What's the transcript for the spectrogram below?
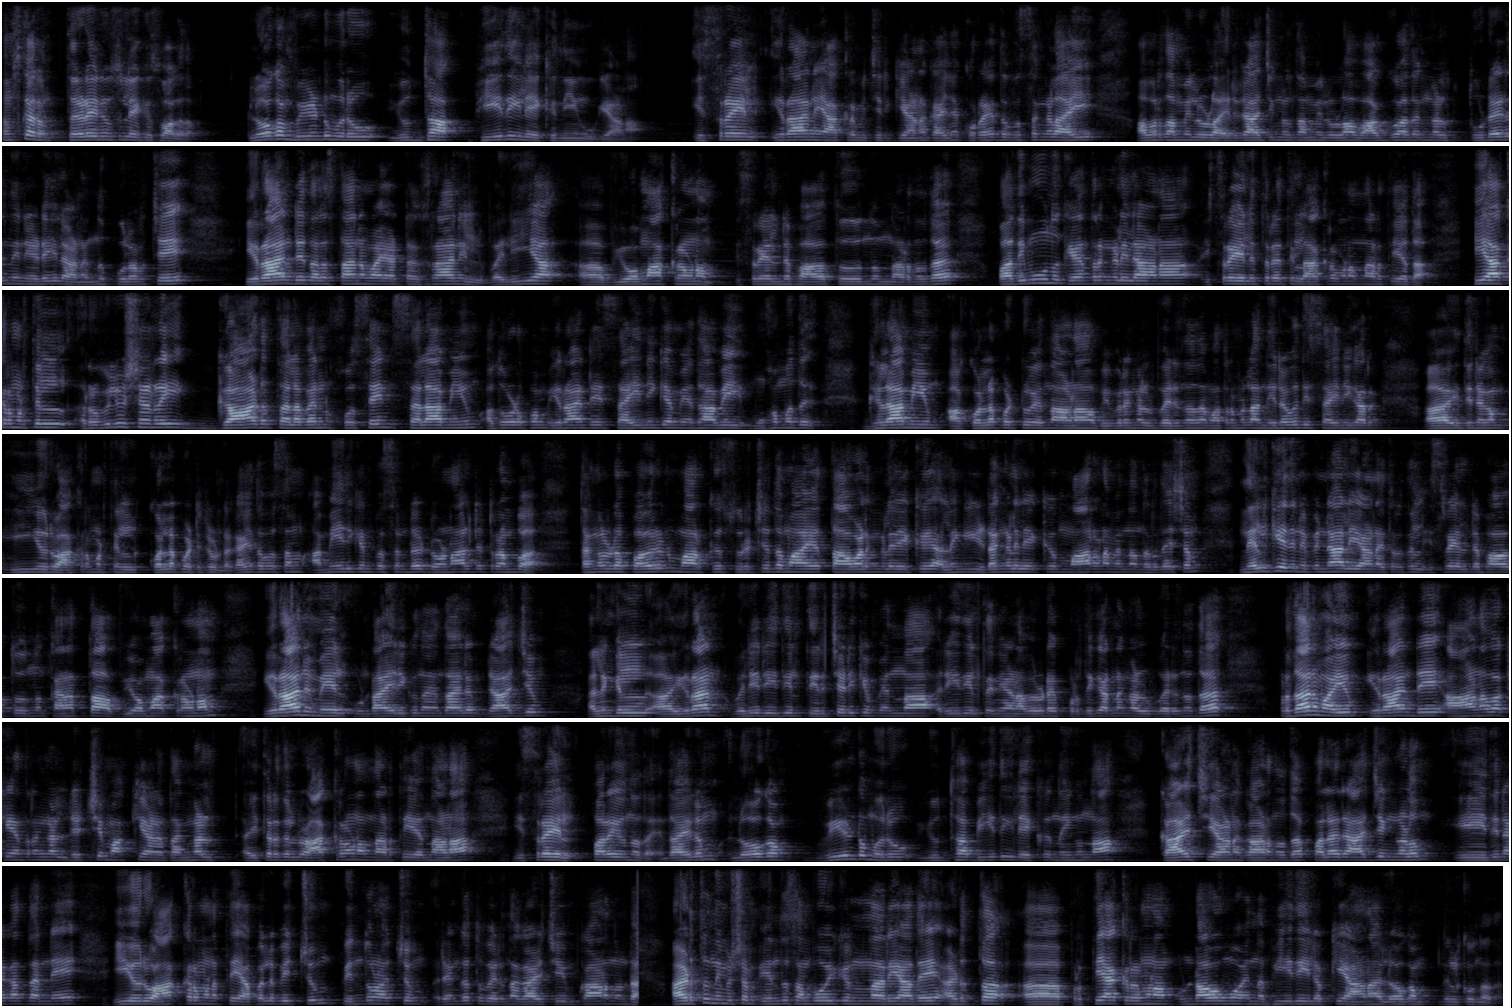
നമസ്കാരം. തേർഡ് ന്യൂസിലേക്ക് സ്വാഗതം. ലോകം വീണ്ടും ഒരു യുദ്ധ ഭീതിയിലേക്ക് നീങ്ങുകയാണ്. ഇസ്രയേൽ ഇറാനെ ആക്രമിച്ചിരിക്കുകയാണ്. കഴിഞ്ഞ കുറേ ദിവസങ്ങളായി അവർ തമ്മിലുള്ള ഇരു രാജ്യങ്ങൾ തമ്മിലുള്ള വാഗ്വാദങ്ങൾ തുടരുന്നതിനിടയിലാണ് ഇന്ന് പുലർച്ചെ ഇറാന്റെ തലസ്ഥാനമായ ടെഹ്റാനിൽ വലിയ വ്യോമാക്രമണം ഇസ്രയേലിന്റെ ഭാഗത്തു നിന്നും നടന്നത്. പതിമൂന്ന് കേന്ദ്രങ്ങളിലാണ് ഇസ്രയേൽ ഇത്തരത്തിൽ ആക്രമണം നടത്തിയത്. ഈ ആക്രമണത്തിൽ റവല്യൂഷണറി ഗാർഡ് തലവൻ ഹുസൈൻ സലാമിയും അതോടൊപ്പം ഇറാന്റെ സൈനിക മേധാവി മുഹമ്മദ് ഖലാമിയും കൊല്ലപ്പെട്ടു എന്നാണ് വിവരങ്ങൾ വരുന്നത്. മാത്രമല്ല നിരവധി സൈനികർ ഇതിനകം ഈ ഒരു ആക്രമണത്തിൽ കൊല്ലപ്പെട്ടിട്ടുണ്ട്. കഴിഞ്ഞ ദിവസം അമേരിക്കൻ പ്രസിഡന്റ് ഡൊണാൾഡ് ട്രംപ് തങ്ങളുടെ പൗരന്മാർക്ക് സുരക്ഷിതമായ താവളങ്ങളിലേക്ക് അല്ലെങ്കിൽ ഇടങ്ങളിലേക്ക് മാറണമെന്ന നിർദ്ദേശം നൽകിയതിന് പിന്നാലെയാണ് ഇത്തരത്തിൽ ഇസ്രായേലിന്റെ ഭാഗത്തു നിന്നും കനത്ത വ്യോമാക്രമണം ഇറാനുമേൽ ഉണ്ടായിരിക്കുന്നത്. എന്തായാലും രാജ്യം അല്ലെങ്കിൽ ഇറാൻ വലിയ രീതിയിൽ തിരിച്ചടിക്കും എന്ന രീതിയിൽ തന്നെയാണ് അവരുടെ പ്രതികരണങ്ങൾ വരുന്നത്. പ്രധാനമായും ഇറാന്റെ ആണവ കേന്ദ്രങ്ങൾ ലക്ഷ്യമാക്കിയാണ് തങ്ങൾ ഇത്തരത്തിലൊരു ആക്രമണം നടത്തിയെന്നാണ് ഇസ്രയേൽ പറയുന്നത്. എന്തായാലും ലോകം വീണ്ടും ഒരു യുദ്ധഭീതിയിലേക്ക് നീങ്ങുന്ന കാഴ്ചയാണ് കാണുന്നത്. പല രാജ്യങ്ങളും ഈ ഇതിനകം തന്നെ ഈ ഒരു ആക്രമണത്തെ അപലപിച്ചും പിന്തുണച്ചും രംഗത്ത് വരുന്ന കാഴ്ചയും കാണുന്നുണ്ട്. അടുത്ത നിമിഷം എന്ത് സംഭവിക്കുമെന്നറിയാതെ അടുത്ത പ്രത്യാക്രമണം ഉണ്ടാവുമോ എന്ന ഭീതിയിലൊക്കെയാണ് ലോകം നിൽക്കുന്നത്.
